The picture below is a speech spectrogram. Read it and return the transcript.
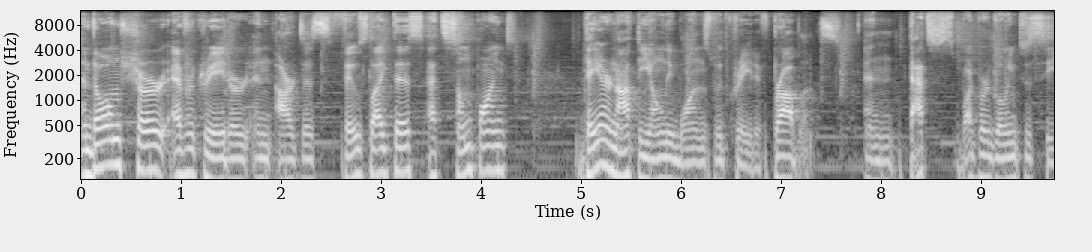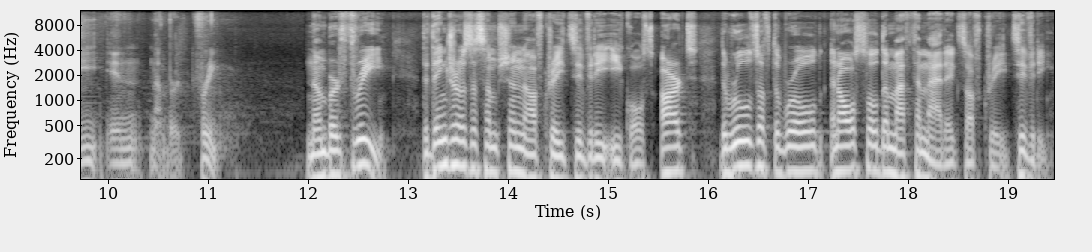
And though I'm sure every creator and artist feels like this at some point, they are not the only ones with creative problems. And that's what we're going to see in number three. Number three, the dangerous assumption of creativity equals art, the rules of the world, and also the mathematics of creativity.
